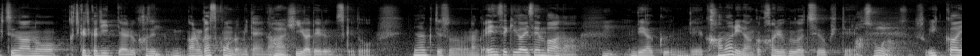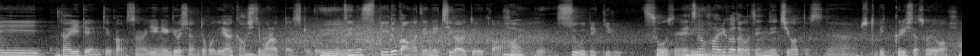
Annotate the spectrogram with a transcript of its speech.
普通のあのカチカチカチってやる風、うん、あのガスコンロみたいな火が出るんですけど、はい、じゃなくてそのなんか遠赤外線バーナーで焼くんでかなりなんか火力が強くて。あそうなんですね。一回代理店っていうかその輸入業者のとこで焼かしてもらったんですけど、全然スピード感が全然違うというか、はい、すぐできる。そうですね。熱の入り方が全然違ったですね。ちょっとびっくりしたそれは、はあ、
